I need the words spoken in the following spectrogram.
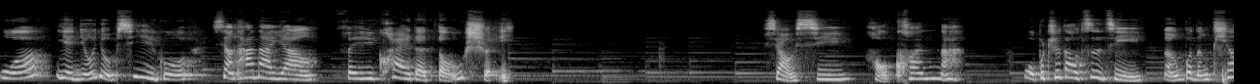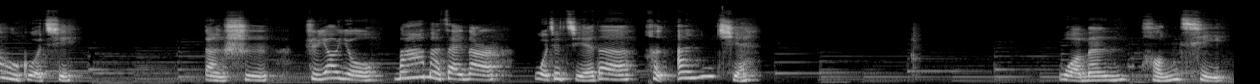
我也扭扭屁股，像她那样飞快地抖水。小溪好宽呐，我不知道自己能不能跳过去。但是只要有妈妈在那儿，我就觉得很安全。我们捧起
